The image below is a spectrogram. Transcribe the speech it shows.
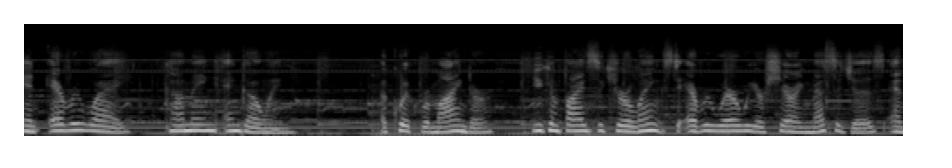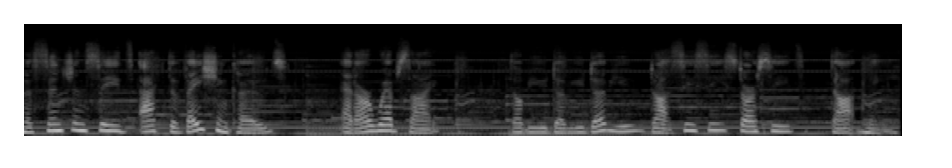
in every way, coming and going. A quick reminder you can find secure links to everywhere we are sharing messages and Ascension Seeds activation codes at our website www.ccstarseeds.me.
